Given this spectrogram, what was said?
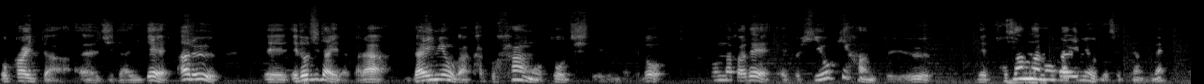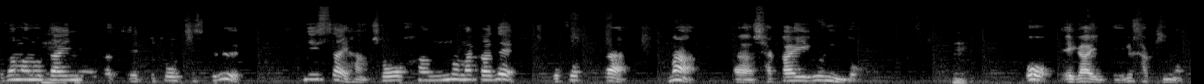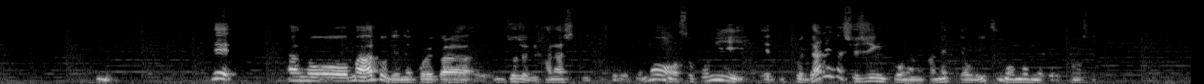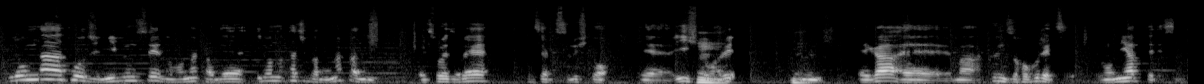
を書いた時代で、ある、え江戸時代だから大名が各藩を統治しているんだけど、その中で、えっと、日置藩という、えー、戸様の大名という設定なのね。戸様の大名が、えっと、統治する小さい藩、小藩の中で起こった、まあ、社会運動を描いている作品なの。うん、で、あのーまあ、後でね、これから徐々に話していくけれども、そこに、えっと、これ誰が主人公なのかねって俺いつも思うんだけど、この作品。いろんな当時身分制度の中で、いろんな立場の中に、えそれぞれ活躍する人、えーいい人、うん悪いうんうんえーが、えーまあ、くんずほぐれつ、もみ合ってですね、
